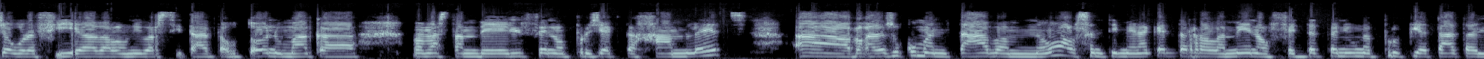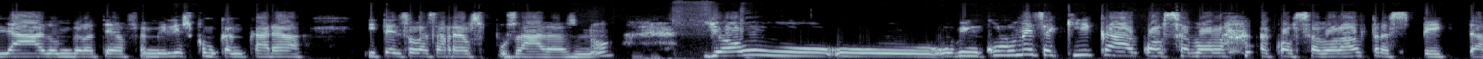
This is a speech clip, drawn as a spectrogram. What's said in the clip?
geografia de la Universitat Autònoma, que vam estar amb ell fent el projecte Hamlets, eh, a vegades ho comentàvem, no? el sentiment aquest d'arrelament, el fet de tenir una propietat allà d'on ve la teva família és com que encara hi tens les arrels posades, no? Jo ho, ho, ho vinculo més aquí que a qualsevol, a qualsevol altre aspecte.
